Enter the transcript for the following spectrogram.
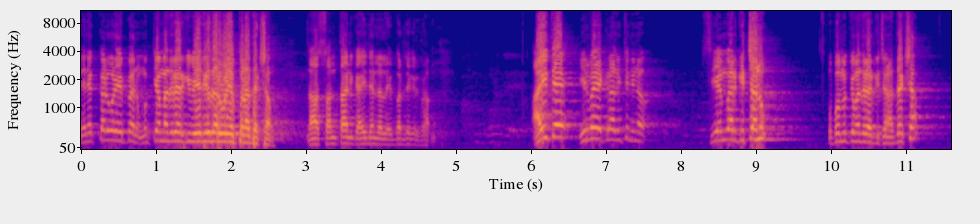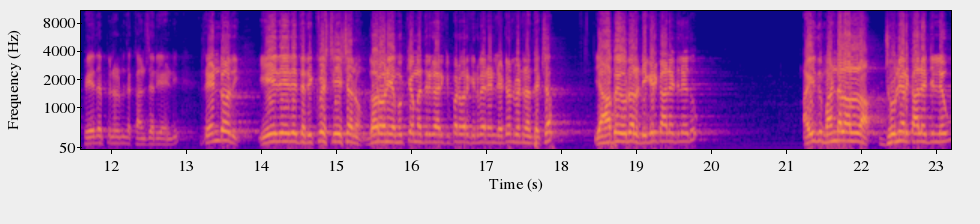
నేను ఎక్కడ కూడా చెప్పాను. ముఖ్యమంత్రి గారికి వేదిక దగ్గర కూడా చెప్పాను అధ్యక్ష. నా సొంతానికి ఐదేళ్ళలో ఇబ్బంది దగ్గరికి రాను. అయితే ఇరవై ఎకరాలు ఇచ్చి నేను సీఎం గారికి ఇచ్చాను. ఉప ముఖ్యమంత్రి గారికి ఇచ్చాను. అధ్యక్ష పేద పిల్లల మీద కన్సర్ చేయండి. రెండోది ఏదేదైతే రిక్వెస్ట్ చేశానో గౌరవనీయ ముఖ్యమంత్రి గారికి ఇప్పటివరకు ఇరవై రెండు లెటర్లు పెట్టిన అధ్యక్ష యాభై ఊరాల డిగ్రీ కాలేజ్ లేదు. ఐదు మండలాల్లో జూనియర్ కాలేజీలు లేవు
